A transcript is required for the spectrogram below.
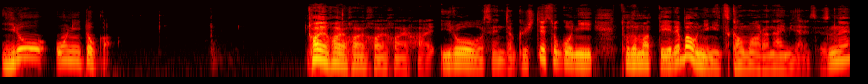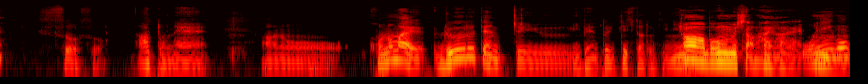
色鬼とか、はいはいはいはいはいはい。色を選択してそこに留まっていれば鬼に捕まらないみたいなやつですね。そうそう。あとね、あのーこの前、ルール展っていうイベント行ってきた時に、ああ、僕も見ました。はいはいはい。鬼ごっ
